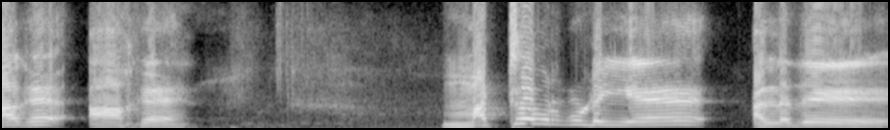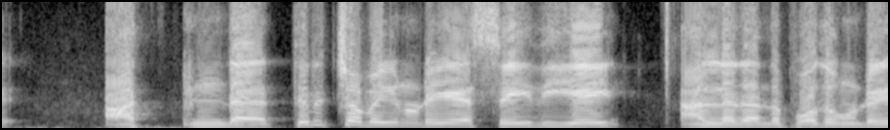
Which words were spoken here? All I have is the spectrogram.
ஆக ஆக மற்றவர்களுடைய அல்லது அந்த திருச்சபையினுடைய செய்தியை அல்லது அந்த போதகனுடைய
